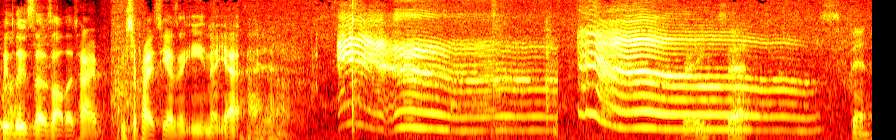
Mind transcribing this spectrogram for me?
We lose those all the time. I'm surprised he hasn't eaten it yet. I know. Ready, set, spin.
